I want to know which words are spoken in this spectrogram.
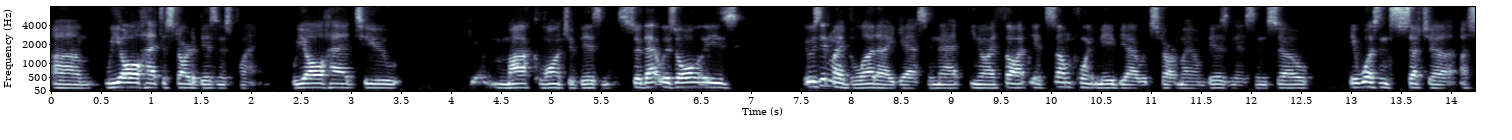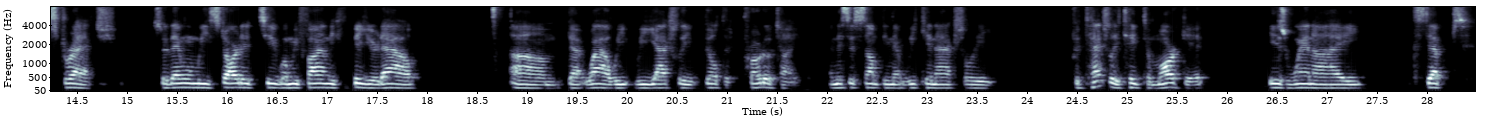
um, we all had to start a business plan. We all had to mock launch a business. So that was always it was in my blood, I guess, and that you know I thought at some point maybe I would start my own business. And so it wasn't such a, a stretch. So then when we started to, when we finally figured out um, that, wow, we, we actually built a prototype and this is something that we can actually potentially take to market is when I stepped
